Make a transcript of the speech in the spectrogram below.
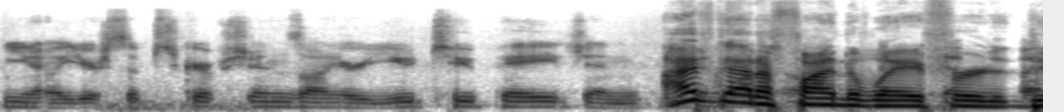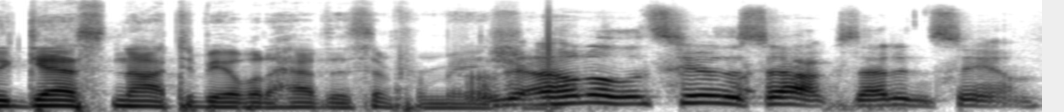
you know your subscriptions on your YouTube page, and I've got to find a way for the guest not to be able to have this information. Okay, I don't know. Let's hear this out because I didn't see him.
